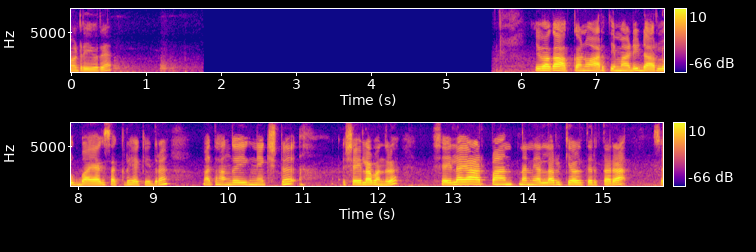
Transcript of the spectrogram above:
ನೋಡ್ರಿ ಇವ್ರೆ. ಇವಾಗ ಅಕ್ಕನೂ ಆರತಿ ಮಾಡಿ ಡಾರ್ಲುಗೆ ಬಾಯಾಗ ಸಕ್ಕರೆ ಹಾಕಿದ್ರೆ. ಮತ್ತು ಹಂಗೆ ಈಗ ನೆಕ್ಸ್ಟ್ ಶೈಲಾ ಬಂದ್ರೆ. ಶೈಲಾ ಯಾರಪ್ಪ ಅಂತ ನನಗೆ ಎಲ್ಲರೂ ಕೇಳ್ತಿರ್ತಾರೆ. ಸೊ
